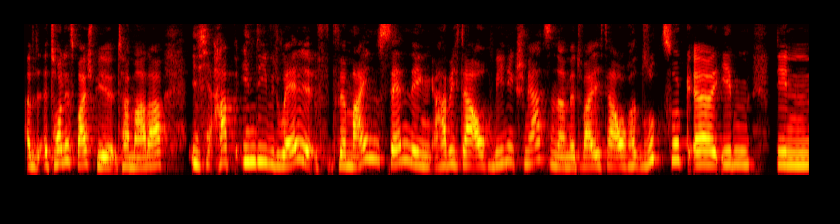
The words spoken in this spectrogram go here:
Also, äh, tolles Beispiel, Tamara. Ich habe individuell für mein Standing habe ich da auch wenig Schmerzen damit, weil ich da auch ruckzuck äh, eben den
